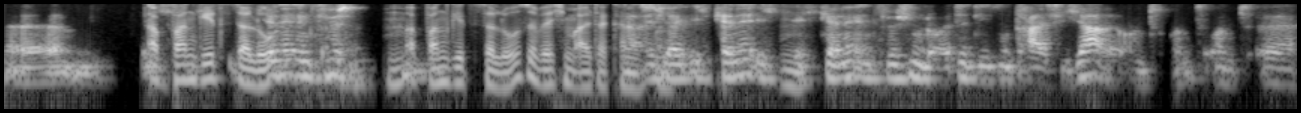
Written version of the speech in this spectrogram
Ähm, Ab wann geht es da los? Inzwischen, hm, ab wann geht es da los? In welchem Alter kann ja, ich, ich, kenne, ich, hm. ich kenne inzwischen Leute, die sind 30 Jahre und, und, und äh,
